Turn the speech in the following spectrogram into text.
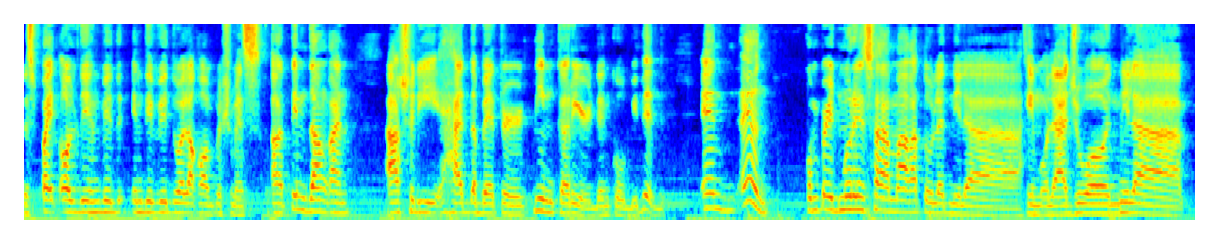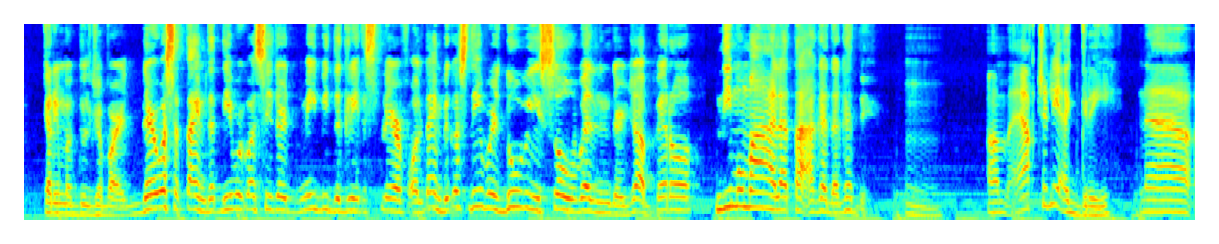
Despite all the individual accomplishments, uh, Tim Duncan actually had a better team career than Kobe did. And ayun, compared mo rin sa mga katulad nila Kim Olajuwon, nila Karim Abdul-Jabbar, there was a time that they were considered maybe the greatest player of all time because they were doing so well in their job. Pero hindi mo mahalata agad-agad eh. Mm. Um, I actually agree na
